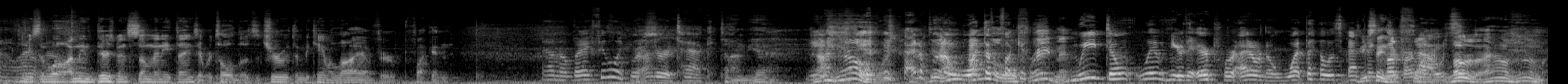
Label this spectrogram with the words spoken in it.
Oh, I he said, know. well, I mean, there's been so many things that were told as the truth and became a lie after fucking I don't know, but I feel like we're under attack. time. Yeah, I know. I don't dude, know I'm, what I'm the fuck. afraid, man. We don't live near the airport. I don't know what the hell is happening These things are above our flying house. low to the house. Oh my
